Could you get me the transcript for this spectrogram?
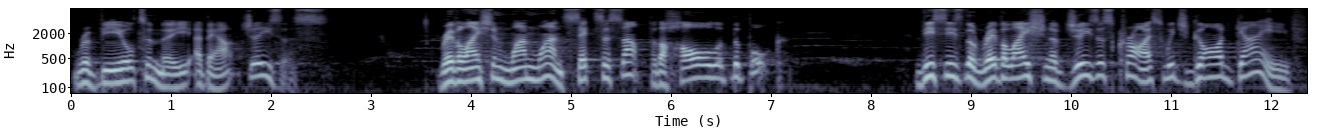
reveal to me about Jesus? Revelation 1 1 sets us up for the whole of the book. This is the revelation of Jesus Christ which God gave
